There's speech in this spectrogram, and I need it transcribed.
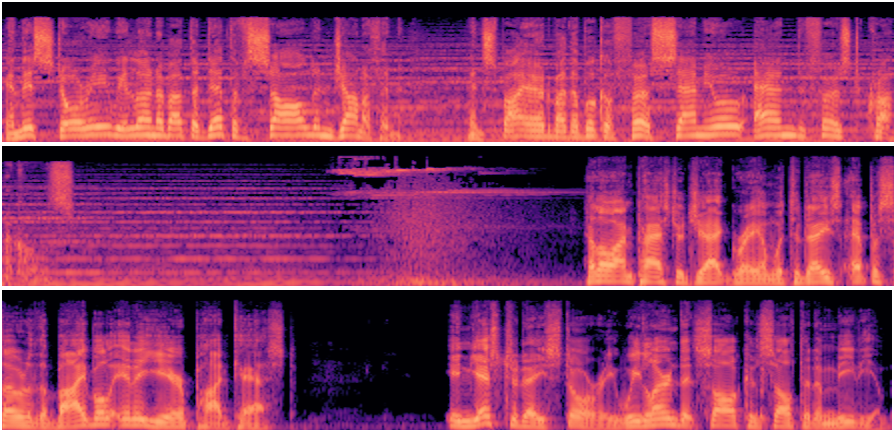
In this story, we learn about the death of Saul and Jonathan, inspired by the book of 1 Samuel and 1 Chronicles. Hello, I'm Pastor Jack Graham with today's episode of the Bible in a Year podcast. In yesterday's story, we learned that Saul consulted a medium,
